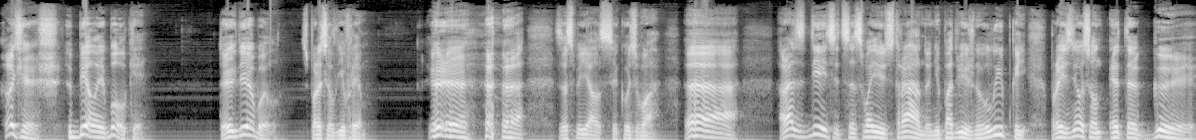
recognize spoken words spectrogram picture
«Хочешь белой булки?» «Ты где был?» — спросил Ефрем. «Э-ха-ха!» — засмеялся Кузьма. «А, раз десять со своей странной неподвижной улыбкой произнес он это «г»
